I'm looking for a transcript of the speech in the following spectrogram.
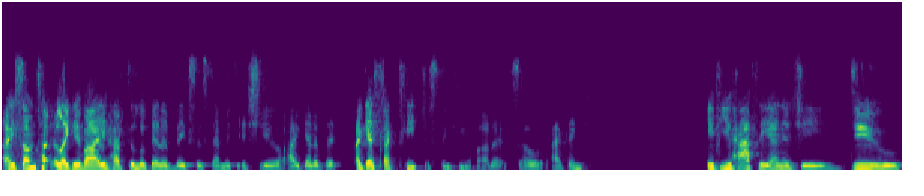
I sometimes, like if I have to look at a big systemic issue, I get a bit, I get fatigued just thinking about it. So I think if you have the energy, do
